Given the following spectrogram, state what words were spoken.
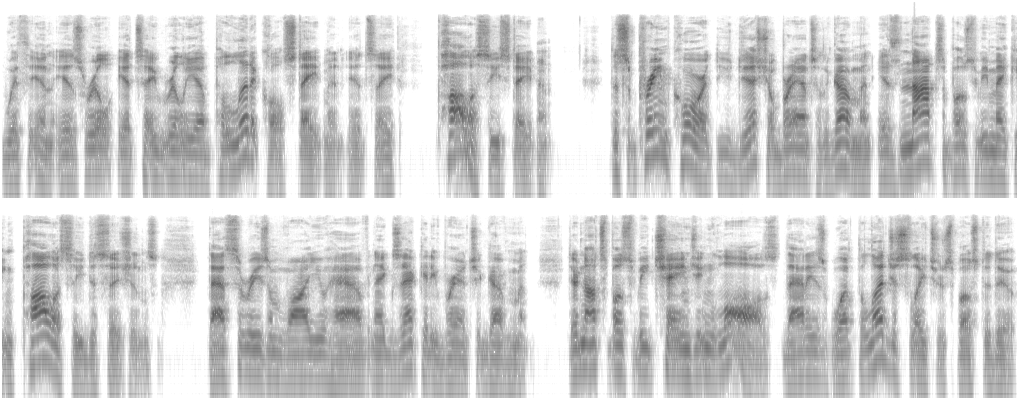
within Israel. It's a really a political statement. It's a policy statement. The Supreme Court, the judicial branch of the government, is not supposed to be making policy decisions. That's the reason why you have an executive branch of government. They're not supposed to be changing laws. That is what the legislature is supposed to do.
